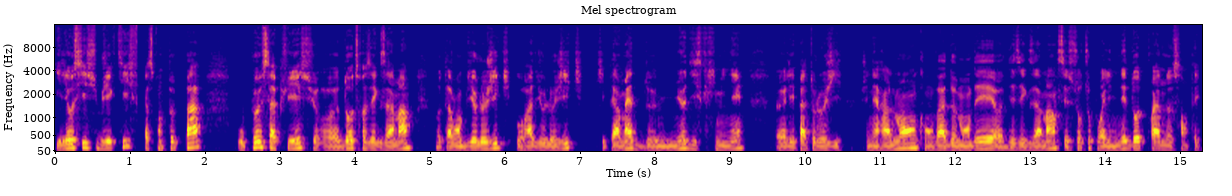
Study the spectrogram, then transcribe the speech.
il est aussi subjectif parce qu'on ne peut pas ou peut s'appuyer sur euh, d'autres examens, notamment biologiques ou radiologiques, qui permettent de mieux discriminer euh, les pathologies. Généralement, quand on va demander euh, des examens, c'est surtout pour éliminer d'autres problèmes de santé.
